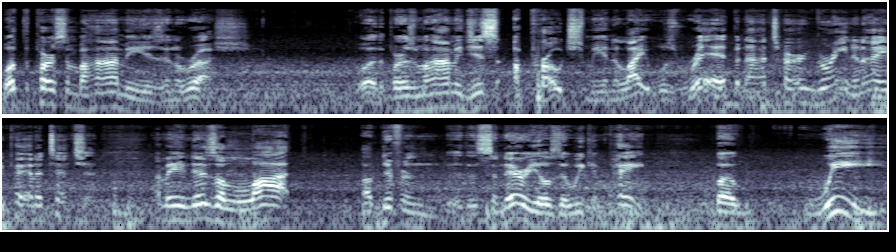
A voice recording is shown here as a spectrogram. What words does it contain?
What the person behind me is in a rush. Well, the person behind me just approached me and the light was red, but now it turned green and I ain't paying attention. I mean, there's a lot of different uh, scenarios that we can paint, but we,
